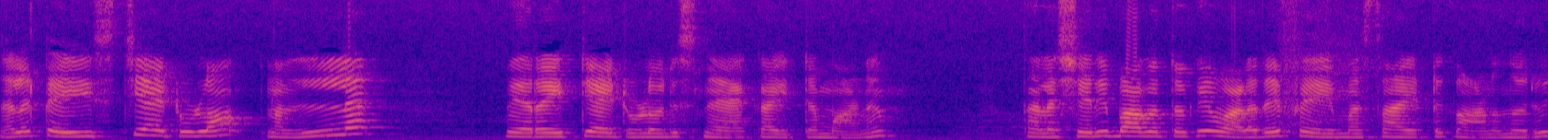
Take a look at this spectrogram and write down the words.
നല്ല ടേസ്റ്റി ആയിട്ടുള്ള നല്ല വെറൈറ്റി ആയിട്ടുള്ള ഒരു സ്നാക്ക് ഐറ്റം ആണ് തലശ്ശേരി ഭാഗത്തൊക്കെ വളരെ ഫേമസ് ആയിട്ട് കാണുന്ന ഒരു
